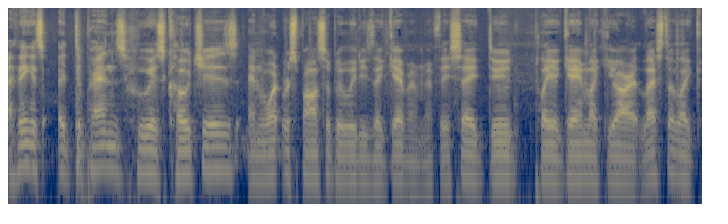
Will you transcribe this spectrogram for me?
I think it's it depends who his coach is and what responsibilities they give him. If they say, "Dude, play a game like you are at Leicester," like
